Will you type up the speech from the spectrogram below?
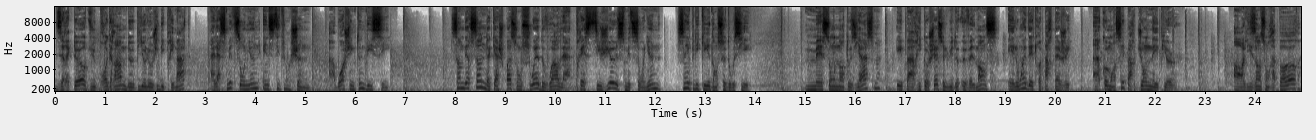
directeur du programme de biologie des primates à la Smithsonian Institution à Washington, D.C. Sanderson ne cache pas son souhait de voir la prestigieuse Smithsonian s'impliquer dans ce dossier. Mais son enthousiasme, et par ricochet celui de Heuvelmans, est loin d'être partagé, à commencer par John Napier. En lisant son rapport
